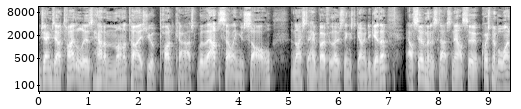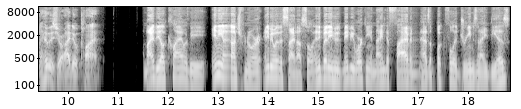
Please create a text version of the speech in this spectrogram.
James, our title is How to Monetize Your Podcast Without Selling Your Soul. Nice to have both of those things going together. Our seven minutes starts now. So, question number one Who is your ideal client? My ideal client would be any entrepreneur, anybody with a side hustle, anybody who may be working a nine to five and has a book full of dreams and ideas,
